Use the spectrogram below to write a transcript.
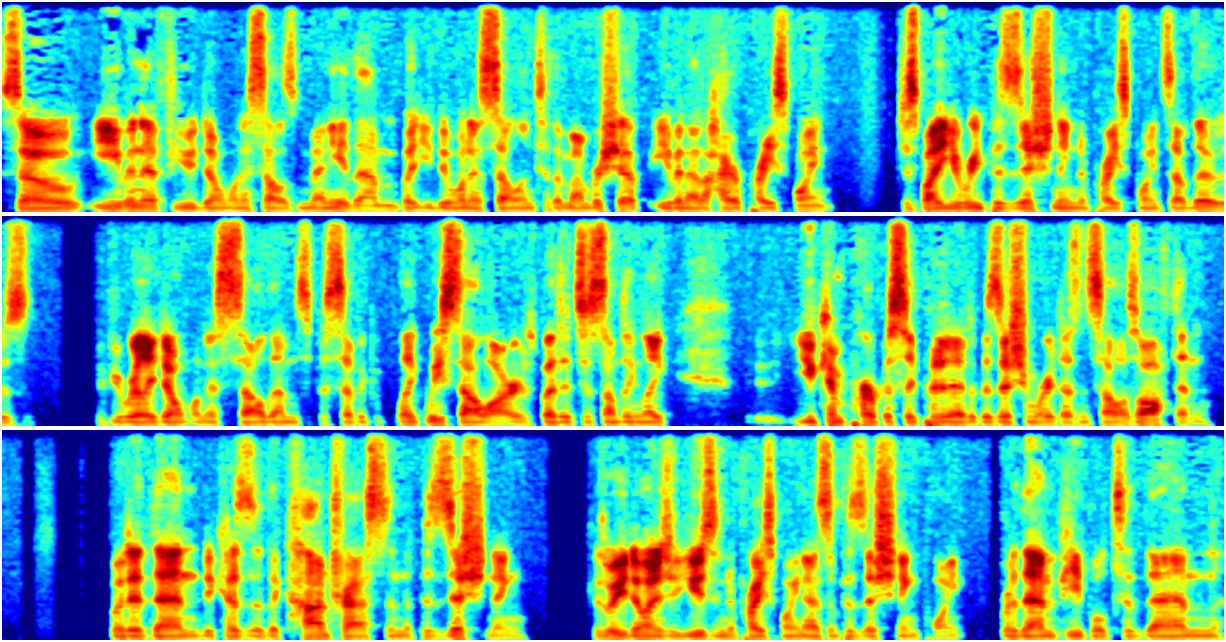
so even if you don't want to sell as many of them but you do want to sell into the membership even at a higher price point just by you repositioning the price points of those if you really don't want to sell them specific like we sell ours but it's just something like you can purposely put it at a position where it doesn't sell as often but it then because of the contrast and the positioning because what you're doing is you're using the price point as a positioning point for them people to then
